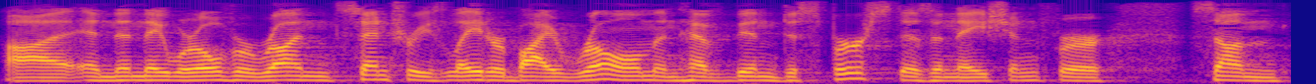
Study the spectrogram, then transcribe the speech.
Uh, and then they were overrun centuries later by Rome and have been dispersed as a nation for some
